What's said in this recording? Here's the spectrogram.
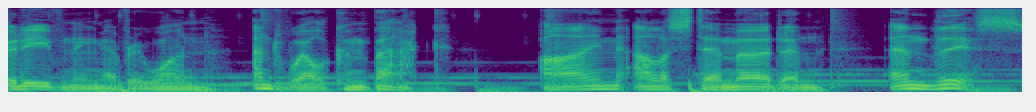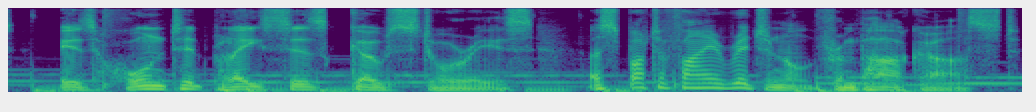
Good evening, everyone, and welcome back. I'm Alastair Murden, and this is Haunted Places Ghost Stories, a Spotify original from Parcast.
